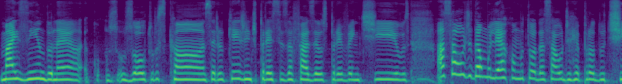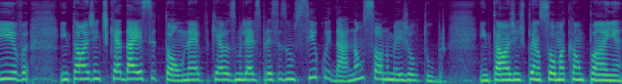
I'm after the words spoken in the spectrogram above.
mas indo, né, os outros cânceres, o que a gente precisa fazer, os preventivos, a saúde da mulher como toda, a saúde reprodutiva. Então a gente quer dar esse tom, né? Porque as mulheres precisam se cuidar, não só no mês de outubro. Então a gente pensou uma campanha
